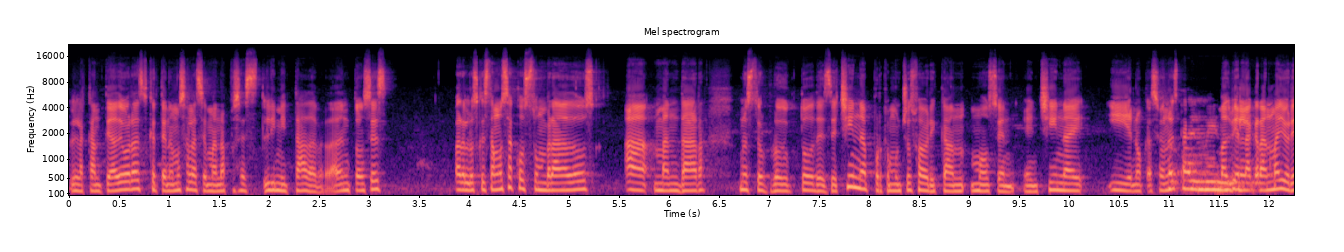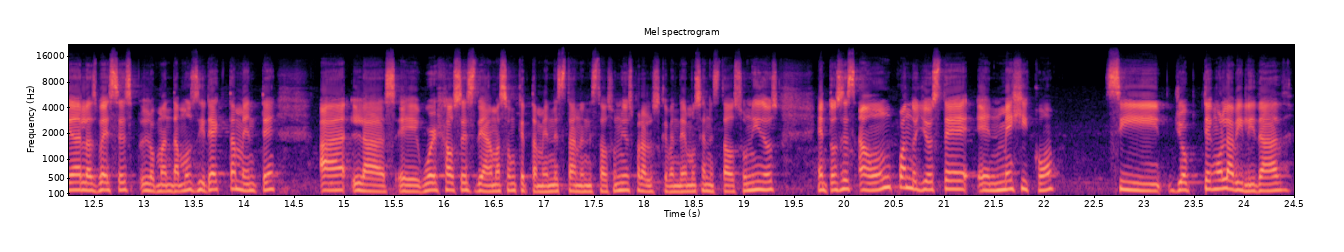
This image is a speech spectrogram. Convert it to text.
la cantidad de horas que tenemos a la semana, pues es limitada, ¿verdad? Entonces, para los que estamos acostumbrados a mandar nuestro producto desde China, porque muchos fabricamos en, en China y en ocasiones, más bien la gran mayoría de las veces, lo mandamos directamente a las eh, warehouses de Amazon que también están en Estados Unidos, para los que vendemos en Estados Unidos. Entonces, aun cuando yo esté en México, si yo tengo la habilidad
